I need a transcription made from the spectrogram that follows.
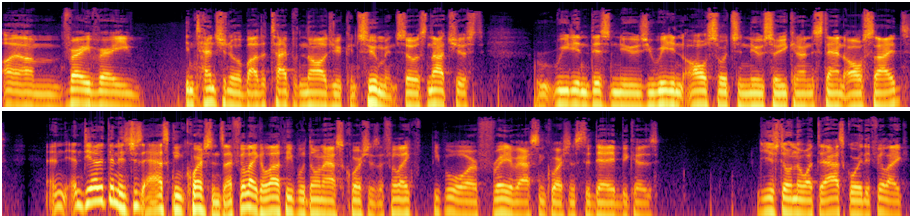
um, very very intentional about the type of knowledge you're consuming. So it's not just reading this news; you're reading all sorts of news so you can understand all sides. And and the other thing is just asking questions. I feel like a lot of people don't ask questions. I feel like people are afraid of asking questions today because you just don't know what to ask, or they feel like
